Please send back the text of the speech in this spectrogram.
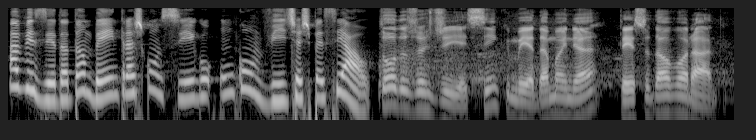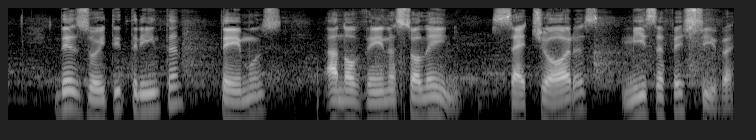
A visita também traz consigo um convite especial. Todos os dias, 5 e meia da manhã, texto da alvorada. 18 e 30 temos a novena solene. 7 horas, missa festiva.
